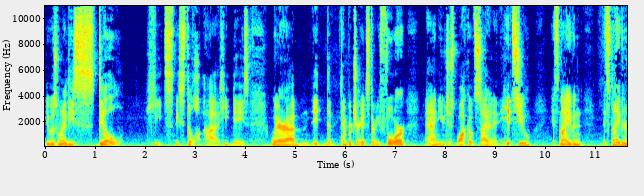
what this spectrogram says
It was one of these still heats, these still uh, heat days, where uh, it, the temperature hits 34, and you just walk outside and it hits you. It's not even it's not even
